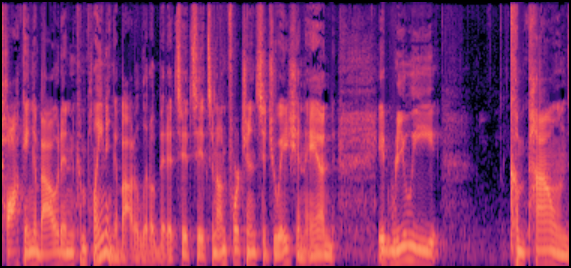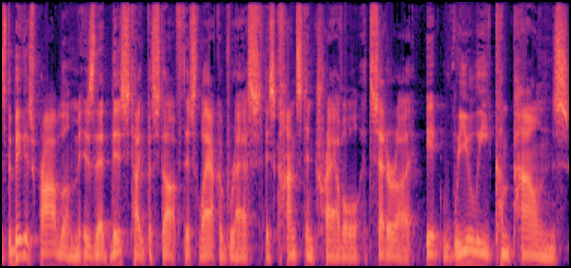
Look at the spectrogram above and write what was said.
talking about and complaining about a little bit. It's it's it's an unfortunate situation, and it really compounds the biggest problem is that this type of stuff this lack of rest this constant travel etc it really compounds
